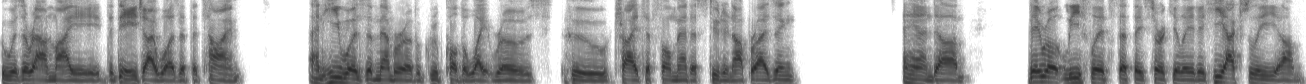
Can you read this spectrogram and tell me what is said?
who was around my age, the age I was at the time. And he was a member of a group called the White Rose who tried to foment a student uprising. And um, they wrote leaflets that they circulated. He actually um,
